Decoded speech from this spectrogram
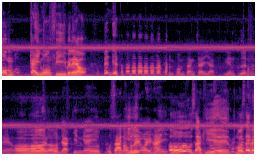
ต้มไก่งวงฟรีไปแล้วเล่นเดือดปั๊บปั๊บปั๊บปั๊บปั๊บปั๊บ เป็นความตั้งใจอยากเลี้ยงเพื่อนอยู่แล้วอ๋อเหรอ คนอยากกินไง เอออุตส่าห์เราขี่ก็เลยอ่อยให้ เอออุตส่าห์ขี่เอ่อมอเตอร์ไซค์ไฟ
